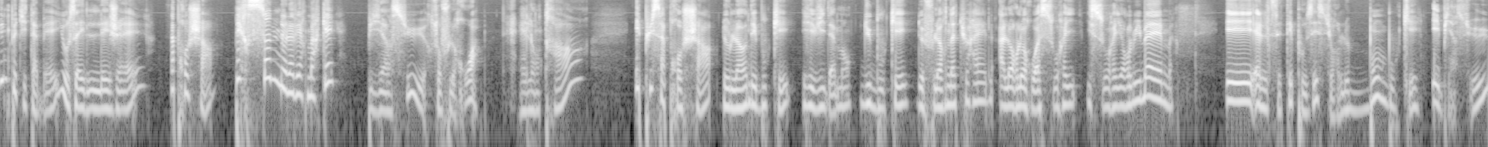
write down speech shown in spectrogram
une petite abeille aux ailes légères s'approcha. Personne ne l'avait remarqué, bien sûr, sauf le roi. Elle entra, et puis s'approcha de l'un des bouquets, évidemment du bouquet de fleurs naturelles. Alors le roi sourit, il sourit en lui-même, et elle s'était posée sur le bon bouquet. Et bien sûr,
